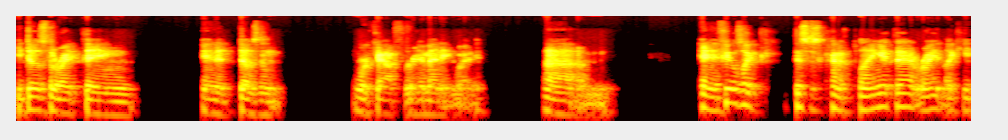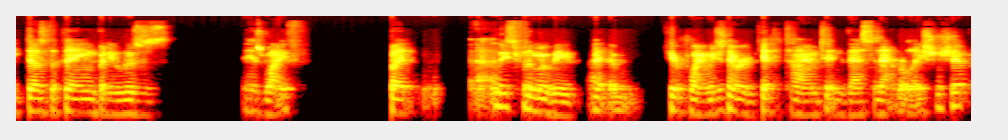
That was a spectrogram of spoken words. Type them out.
he does the right thing and it doesn't work out for him anyway. Um, and it feels like this is kind of playing at that, right? Like he does the thing, but he loses his wife. But uh, at least for the movie, I, to your point, we just never get the time to invest in that relationship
